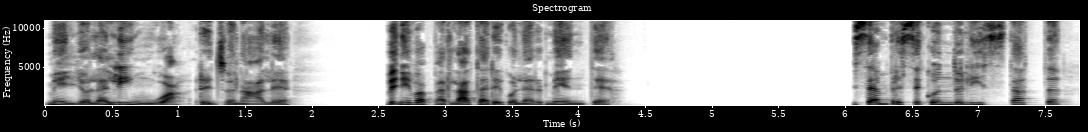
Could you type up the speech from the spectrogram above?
meglio la lingua regionale, veniva parlata regolarmente. Sempre secondo l'Istat,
